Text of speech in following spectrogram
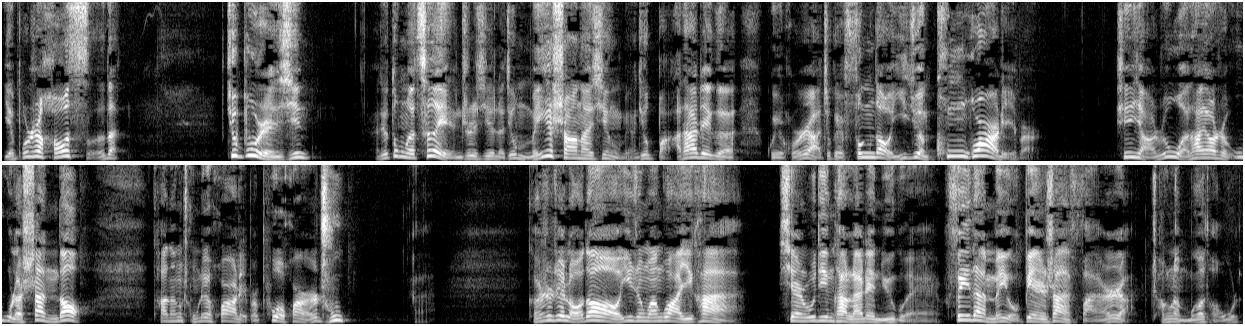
也不是好死的，就不忍心，就动了恻隐之心了，就没伤她性命，就把她这个鬼魂啊就给封到一卷空画里边。心想，如果他要是悟了善道，他能从这画里边破画而出。可是这老道一扔完卦一看，现如今看来，这女鬼非但没有变善，反而啊成了魔头了。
